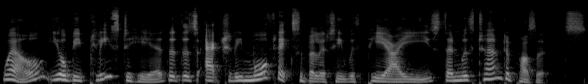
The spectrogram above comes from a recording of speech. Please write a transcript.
Well, you'll be pleased to hear that there's actually more flexibility with PIEs than with term deposits.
